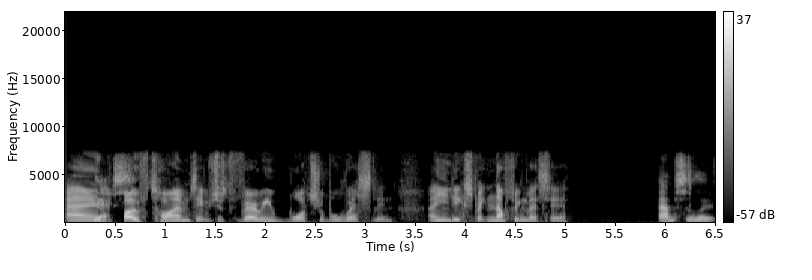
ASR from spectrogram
And Yes. both times it was just very watchable wrestling, and you'd expect nothing less here. absolutely.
